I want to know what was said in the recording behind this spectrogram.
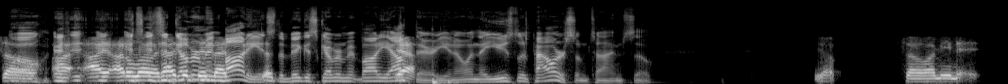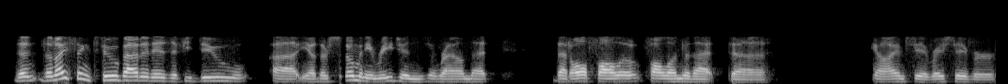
so well, I, it- it- I, I don't it's, know. It's it a government that- body. It's the biggest government body out Yeah. there, you know, and they use their power sometimes. So Yep. So I mean, it- the the nice thing too about it is if you do, uh, you know, there's so many regions around that that all follow fall under that, uh, you know, IMCA RaceSaver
